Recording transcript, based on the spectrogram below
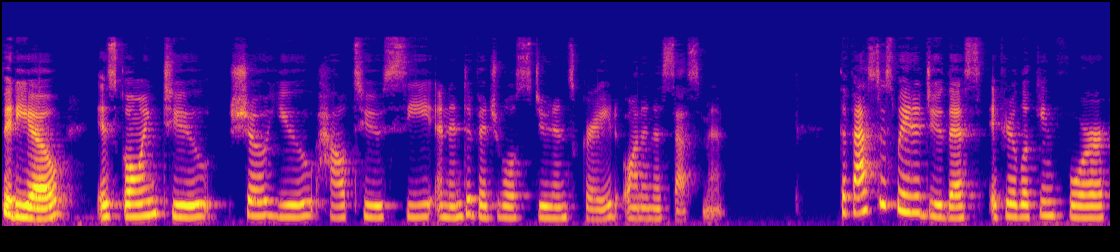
video is going to show you how to see an individual student's grade on an assessment. The fastest way to do this, if you're looking for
